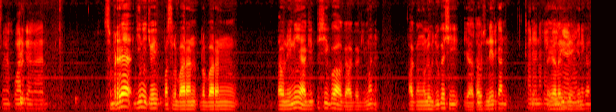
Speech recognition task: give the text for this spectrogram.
banyak keluarga kan. sebenarnya gini cuy pas lebaran lebaran tahun ini ya gitu sih gua agak-agak gimana agak ngeluh juga sih ya tahu sendiri kan Keadaan kayak ya lagi ya kayak kan. gini kan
